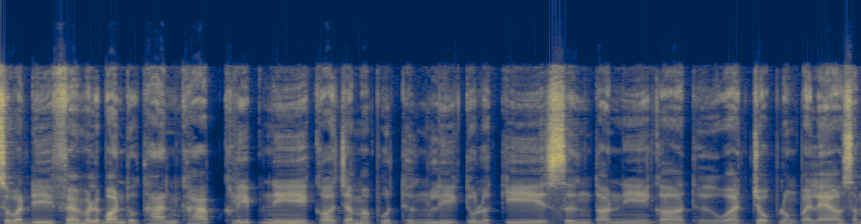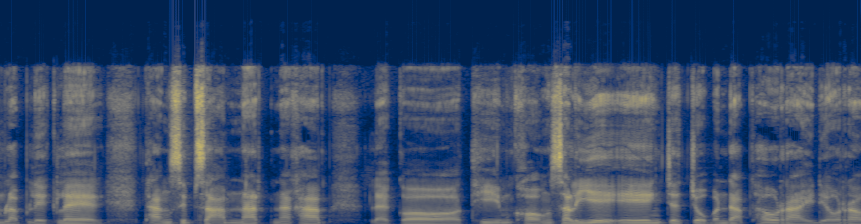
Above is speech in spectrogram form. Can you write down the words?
สวัสดีแฟนวอลเลย์บอลทุกท่านครับ คลิปนี้ก็จะมาพูดถึงลีกตุรกี ซึ่งตอนนี้ก็ถือว่าจบลงไปแล้วสำหรับเลกแรกทั้ง 13 นัดนะครับ และก็ทีมของซาลิเย่เองจะจบอันดับเท่าไหร่ เดี๋ยวเรา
